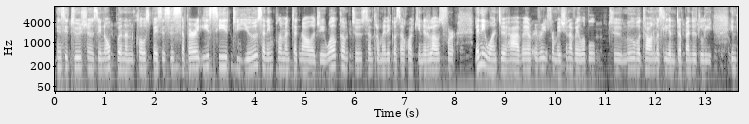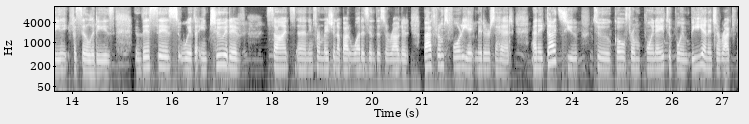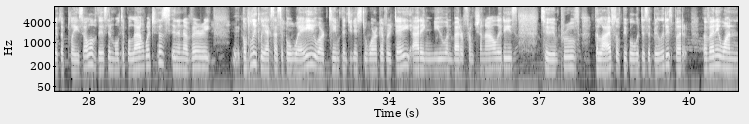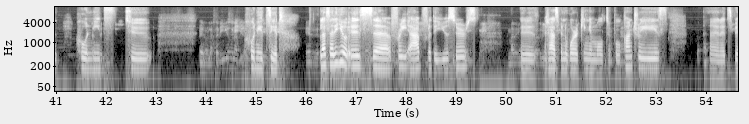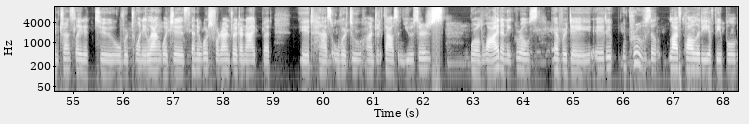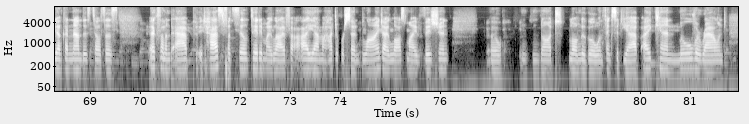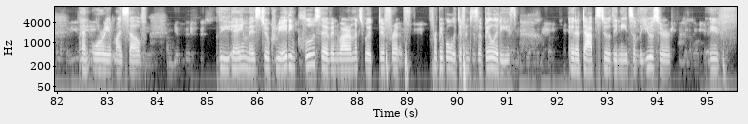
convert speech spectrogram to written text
institutions in open and closed spaces is a very easy to use and implement technology. Welcome to Centro Médico San Joaquín. It allows for anyone to have every information available to move autonomously and independently in the facilities. This is with intuitive sites and information about what is in the surrounding bathrooms 48 meters ahead. And it guides you to go from point A to point B and interact with the place. All of this in multiple languages and in a very eh, completely accessible way. Our team continues to work every day, adding new and better functionalities to improve the lives of people with disabilities, but of anyone who needs to who needs it. Lazarillo is a free app for the users. It has been working in multiple countries and it's been translated to over 20 languages and it works for Android and iPad. It has over 200,000 users worldwide and it grows every day. It improves the life quality of people. Bianca Hernandez tells us excellent app. It has facilitated my life. I am 100% blind. I lost my vision uh, not long ago, and thanks to the app, I can move around and orient myself. The aim is to create inclusive environments with different for people with different disabilities. It adapts to the needs of the user. If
